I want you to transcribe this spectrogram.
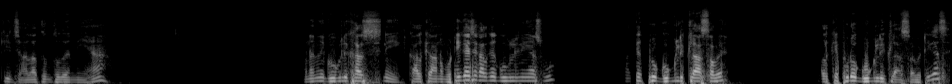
কি জ্বালাতন তোদের নিয়ে হ্যাঁ? অনেকদিন গুগলি খাসনি কালকে আনব। ঠিক আছে, কালকে গুগলি নিয়ে আসব। কালকে পুরো গুগলি ক্লাস হবে। কালকে পুরো গুগলি ক্লাস হবে, ঠিক আছে?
